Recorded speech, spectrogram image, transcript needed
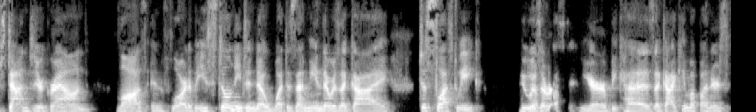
stand your ground laws in Florida, but you still need to know what does that mean. There was a guy just last week who yeah. was arrested here because a guy came up on his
